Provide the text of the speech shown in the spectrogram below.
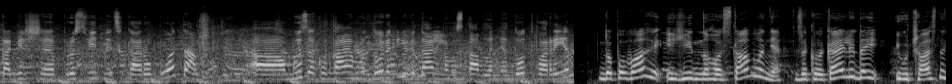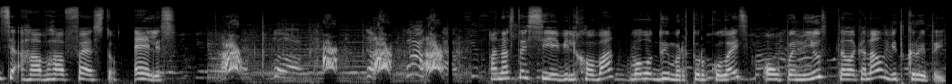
така більше просвітницька робота. Ми закликаємо до відповідального ставлення до тварин. До поваги і гідного ставлення закликає людей і учасниця Гав-Гав-фесту Еліс. Анастасія Вільхова, Володимир Туркулець, Open News, телеканал відкритий.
